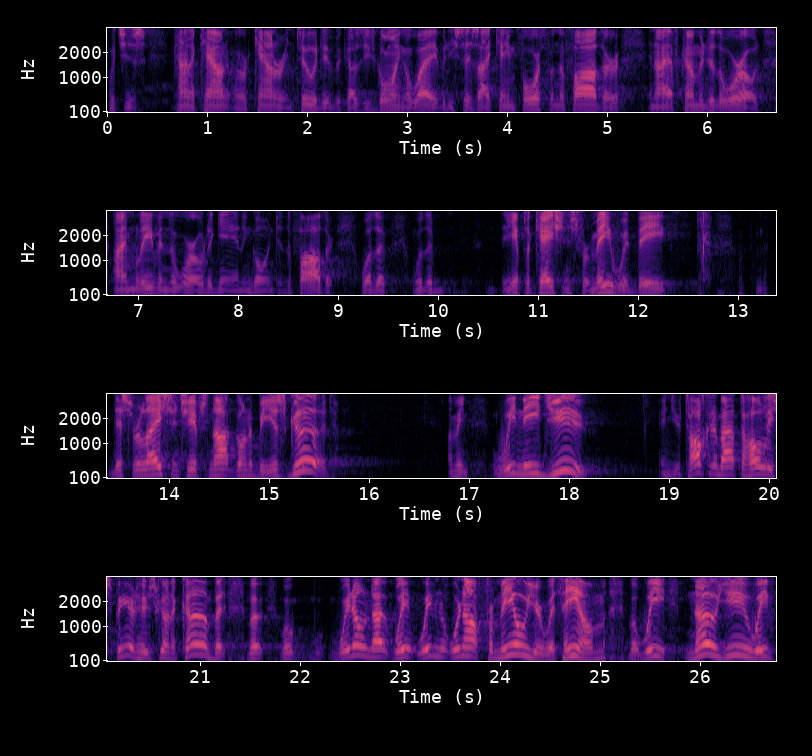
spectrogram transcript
which is kind of counter, or counterintuitive because he's going away, but he says, I came forth from the Father and I have come into the world. I'm leaving the world again and going to the Father. Well, the, well, the, the implications for me would be this relationship's not going to be as good. I mean, we need you. And you're talking about the Holy Spirit who's going to come, but, but we don't know, we, we, we're not familiar with Him, but we know you. We've,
